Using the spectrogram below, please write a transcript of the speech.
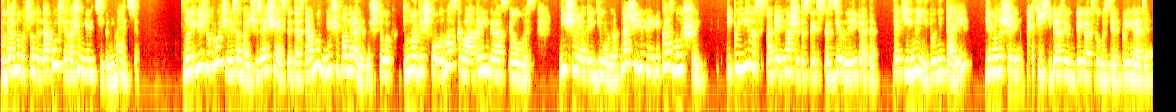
Вот должно быть что-то такое, что я хочу в нее идти, понимаете? Ну, между прочим, Александр Борисович, возвращаясь к этой астрономии, мне очень понравилось, что многие школы, Москва, Калининградская область, еще ряд регионов, начали привлекать малышей. И появилось, опять наши, так сказать, сделали ребята такие мини-планетарии, для малышей, mm-hmm. классический пираты Калининградской области, это Калининграде.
